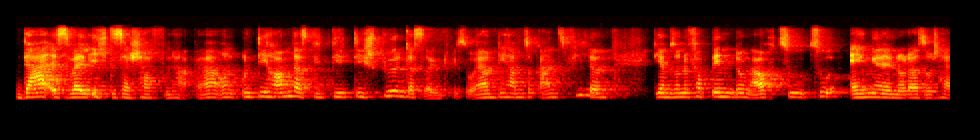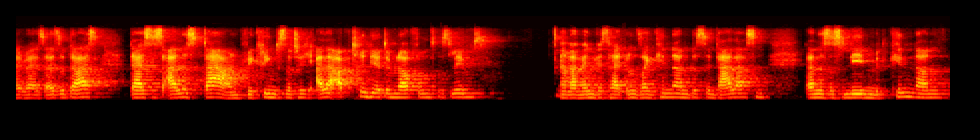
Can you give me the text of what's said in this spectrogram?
da ist, weil ich das erschaffen habe. Ja? Und, und die haben das, die, die, die spüren das irgendwie so. Ja? Und die haben so ganz viele die haben so eine Verbindung auch zu, zu Engeln oder so teilweise. Also da ist, da ist es alles da und wir kriegen das natürlich alle abtrainiert im Laufe unseres Lebens. Aber wenn wir es halt unseren Kindern ein bisschen da lassen, dann ist das Leben mit Kindern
